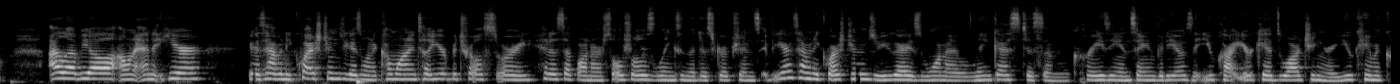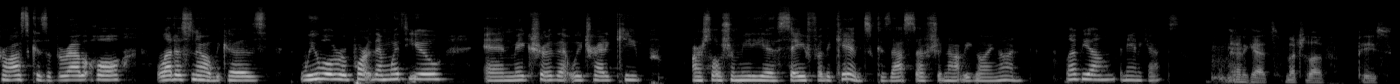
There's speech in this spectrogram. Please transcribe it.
I love y'all. I want to end it here. If you guys have any questions, you guys want to come on and tell your betrayal story, hit us up on our socials, links in the descriptions. If you guys have any questions or you guys want to link us to some crazy, insane videos that you caught your kids watching or you came across because of a rabbit hole, let us know because we will report them with you and make sure that we try to keep our social media safe for the kids because that stuff should not be going on. Love y'all, banana cats. Banana cats, much love, peace.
